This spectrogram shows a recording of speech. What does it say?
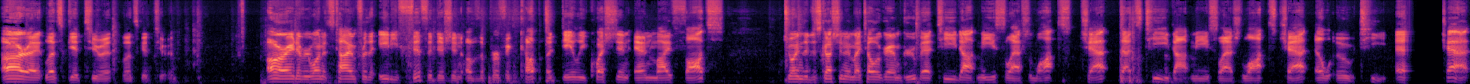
All right, let's get to it. Let's get to it. All right, everyone, it's time for the 85th edition of the Perfect Cup, a daily question and my thoughts. Join the discussion in my Telegram group at t.me slash lots chat. That's t.me slash lots chat, L O T S chat.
